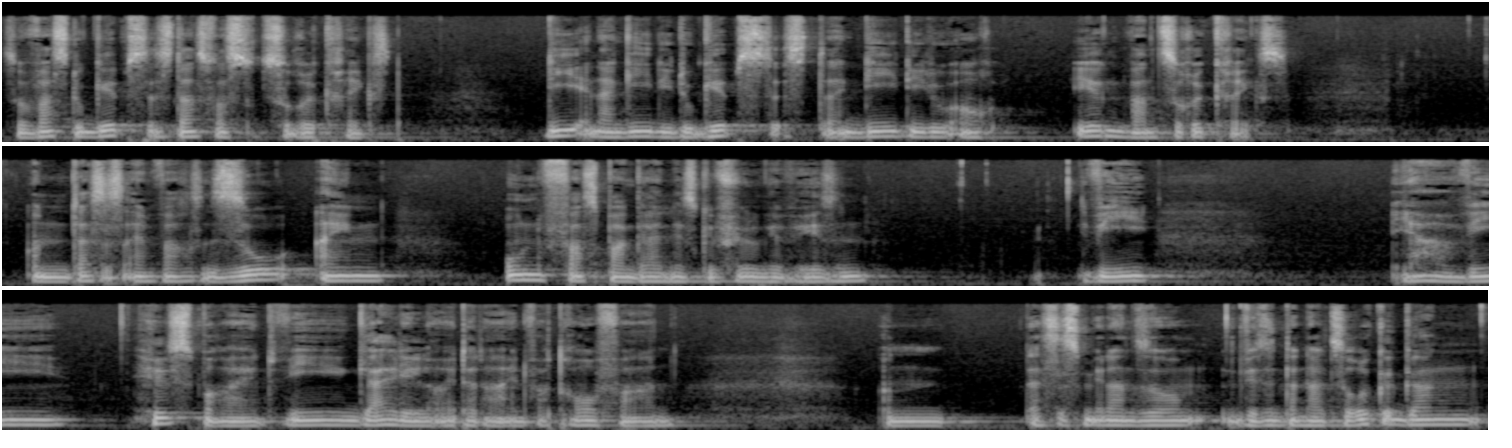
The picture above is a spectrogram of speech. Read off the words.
So, was du gibst, ist das, was du zurückkriegst. Die Energie, die du gibst, ist die, die du auch irgendwann zurückkriegst. Und das ist einfach so ein unfassbar geiles Gefühl gewesen, wie, ja, wie hilfsbereit, wie geil die Leute da einfach drauf waren. Und das ist mir dann so, wir sind dann halt zurückgegangen,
